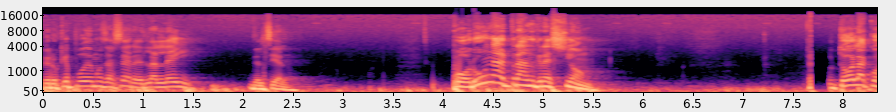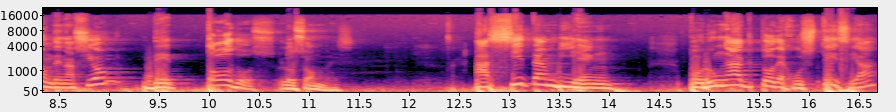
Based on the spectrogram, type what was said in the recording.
Pero ¿qué podemos hacer? Es la ley del cielo. Por una transgresión resultó la condenación de todos los hombres. Así también, por un acto de justicia,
